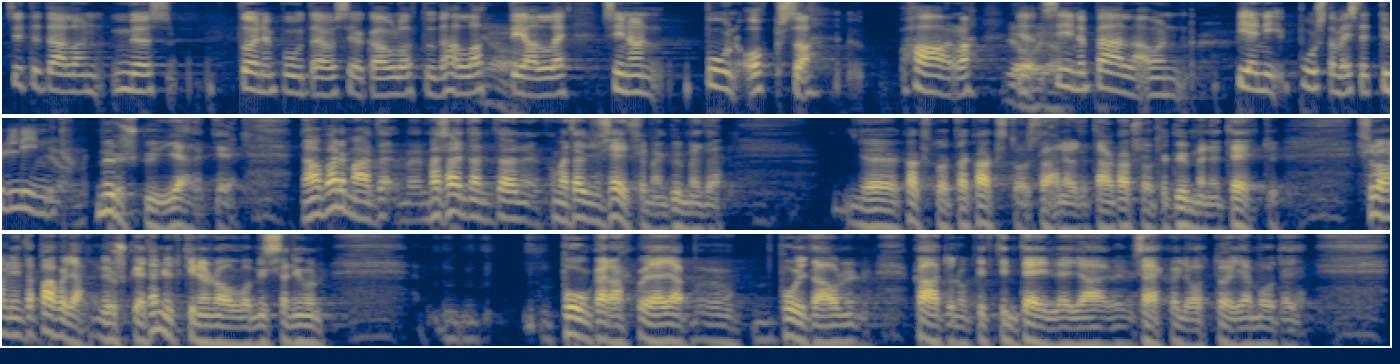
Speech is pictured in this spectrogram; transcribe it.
Sitten täällä on myös toinen puuteos, joka ulottuu tähän lattialle. Siinä on puun oksa, haara, Joo, ja joo. siinä päällä on pieni puusta veistetty lintu. Myrskyn jälkeen. Nämä on varmaan, mä sain tämän, tämän kun mä täytin 70, 2012 häneltä, tämä on 2010 tehty. Silloin oli niitä pahoja myrskyjä, nytkin on ollut, missä niin puunkarahkoja ja puita on kaatunut pitkin teille ja sähköjohtoja ja muuta.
